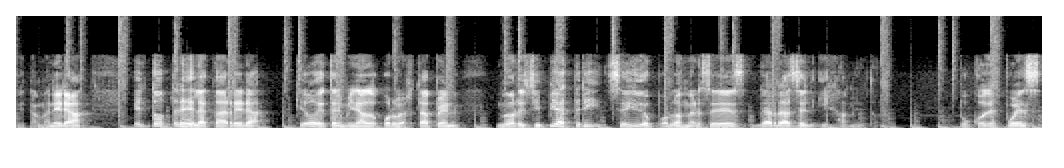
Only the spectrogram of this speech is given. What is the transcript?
De esta manera, el top 3 de la carrera quedó determinado por Verstappen, Norris y Piastri, seguido por dos Mercedes de Russell y Hamilton. Poco después,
